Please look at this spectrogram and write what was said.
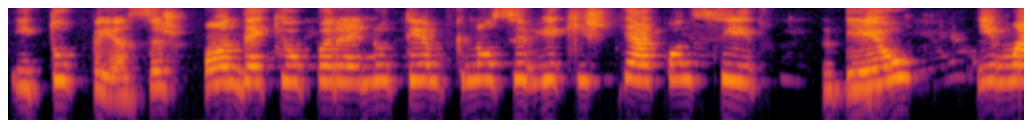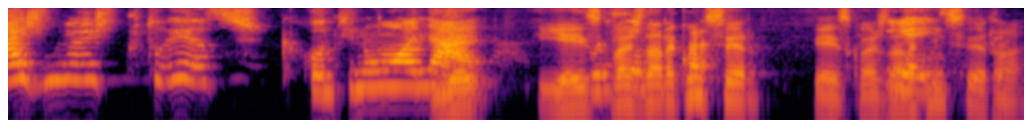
E tu pensas, onde é que eu parei no tempo que não sabia que isto tinha acontecido? Eu e mais milhões de portugueses que continuam a olhar. E é, e é isso que vais dar a conhecer. É isso que vais dar a é conhecer, não é?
